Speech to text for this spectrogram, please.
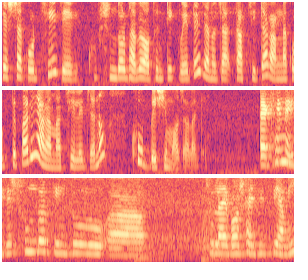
চেষ্টা করছি যে খুব সুন্দরভাবে অথেন্টিক ওয়েতে যেন কাচ্চিটা রান্না করতে পারি, আর আমার ছেলের যেন খুব বেশি মজা লাগে। দেখেন, এই যে সুন্দর কিন্তু চুলায় বসাই দিছি আমি।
